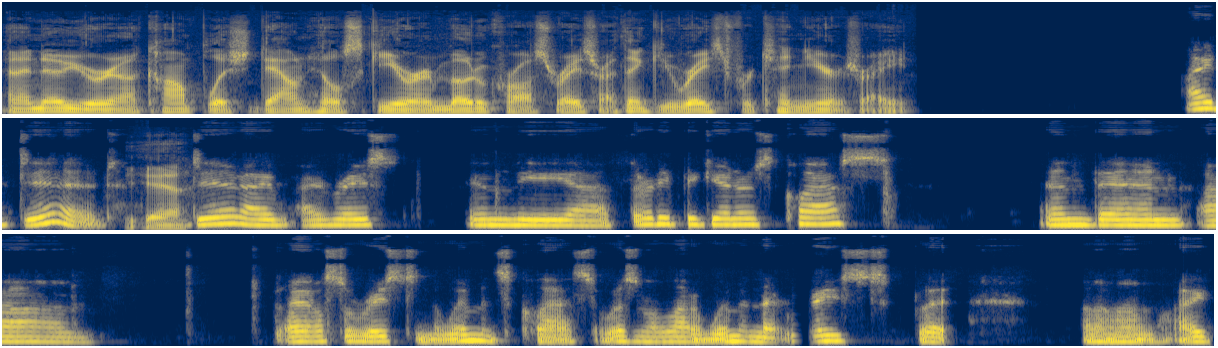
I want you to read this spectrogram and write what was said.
And I know you're an accomplished downhill skier and motocross racer. I think you raced for 10 years, right? I did. Yeah. I did. I, I raced in the uh, 30 beginners class. And then um, I also raced in the women's class. There wasn't a lot of women that raced, but um, I,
